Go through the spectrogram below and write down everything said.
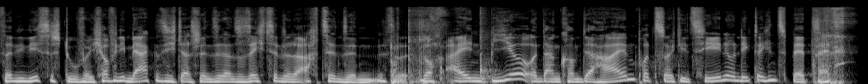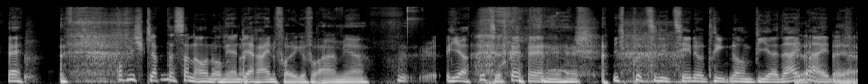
ist dann die nächste Stufe. Ich hoffe, die merken sich das, wenn sie dann so 16 oder 18 sind. So, noch ein Bier und dann kommt ihr heim, putzt euch die Zähne und legt euch ins Bett. Hoffentlich klappt das dann auch noch. Ja, in der Reihenfolge vor allem, ja. Ja, bitte. Ich putze die Zähne und trinke noch ein Bier. Nein, ja, nein. Ja.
